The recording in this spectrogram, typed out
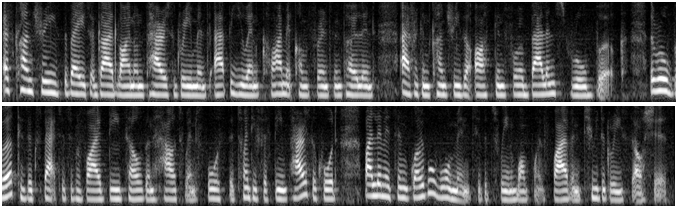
As countries debate a guideline on Paris Agreement at the UN Climate Conference in Poland, African countries are asking for a balanced rule book. The rule book is expected to provide details on how to enforce the 2015 Paris Accord by limiting global warming to between 1.5 and 2 degrees Celsius.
